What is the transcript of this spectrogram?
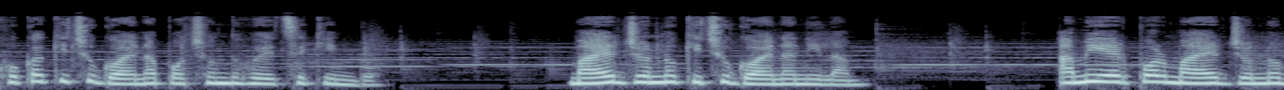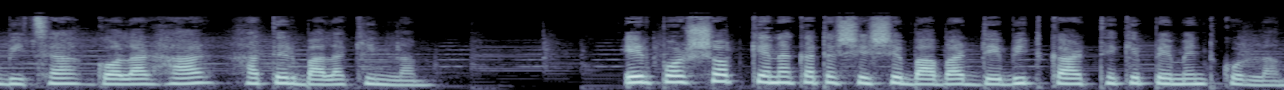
খোকা, কিছু গয়না পছন্দ হয়েছে কিনব। মায়ের জন্য কিছু গয়না নিলাম। আমি এরপর মায়ের জন্য বিছা, গলার হার, হাতের বালা কিনলাম। এরপর সব কেনাকাটা শেষে বাবার ডেবিট কার্ড থেকে পেমেন্ট করলাম।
